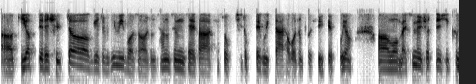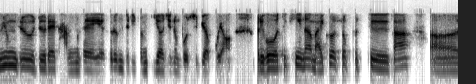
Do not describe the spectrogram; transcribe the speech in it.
어, 기업들의 실적에 좀 힘입어서 좀 상승세가 계속 지속되고 있다라고 좀 볼 수 있겠고요. 어, 뭐 말씀해 주셨듯이 금융주들의 강세의 흐름들이 좀 이어지는 모습이었고요. 그리고 특히나 마이크로소프트가 어,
